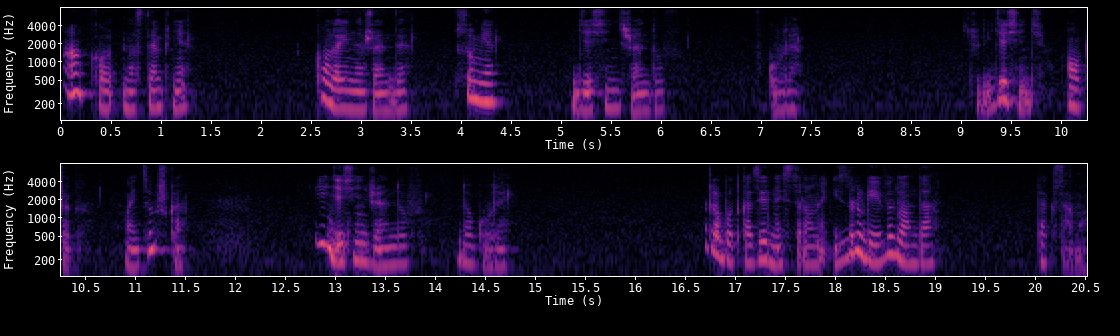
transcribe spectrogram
a ko następnie kolejne rzędy. W sumie 10 rzędów w górę. Czyli 10 oczek łańcuszka i 10 rzędów do góry. Robotka z jednej strony i z drugiej wygląda tak samo.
